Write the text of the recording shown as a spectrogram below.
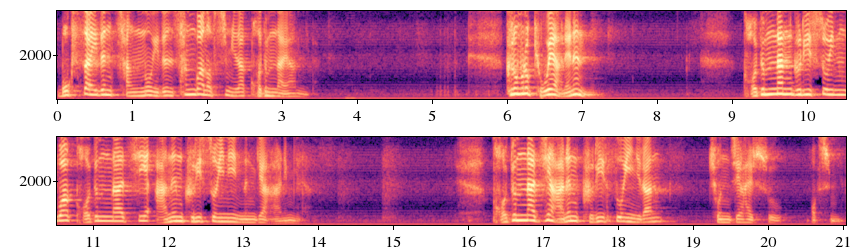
목사이든 장로이든 상관없습니다. 거듭나야 합니다. 그러므로 교회 안에는 거듭난 그리스도인과 거듭나지 않은 그리스도인이 있는 게 아닙니다. 거듭나지 않은 그리스도인이란 존재할 수 없습니다.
